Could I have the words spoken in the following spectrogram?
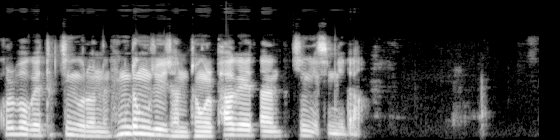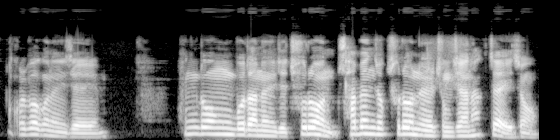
콜버그의 특징으로는 행동주의 전통을 파괴했다는 특징이 있습니다. 콜버그는 이제 행동보다는 이제 추론, 사변적 추론을 중시한 학자이죠.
